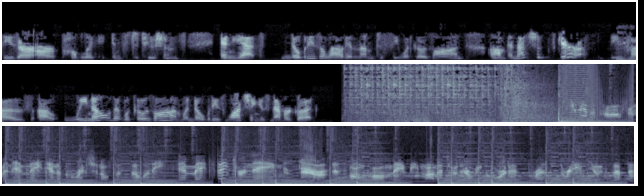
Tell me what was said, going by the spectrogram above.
These are our public institutions. And yet, nobody's allowed in them to see what goes on. Um, and that should scare us. Because mm-hmm. uh, we know that what goes on when nobody's watching is never good. You have a call from an inmate in a correctional facility. Inmate, state your name. Aaron. This phone call may be monitored and recorded. Press 3 if you accept the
